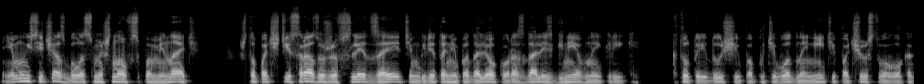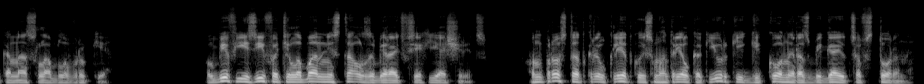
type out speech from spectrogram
Ему и сейчас было смешно вспоминать, что почти сразу же вслед за этим где-то неподалеку раздались гневные крики. Кто-то, идущий по путеводной нити, почувствовал, как она ослабла в руке. Убив Езифа, Телобан не стал забирать всех ящериц. Он просто открыл клетку и смотрел, как юркие гекконы разбегаются в стороны.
